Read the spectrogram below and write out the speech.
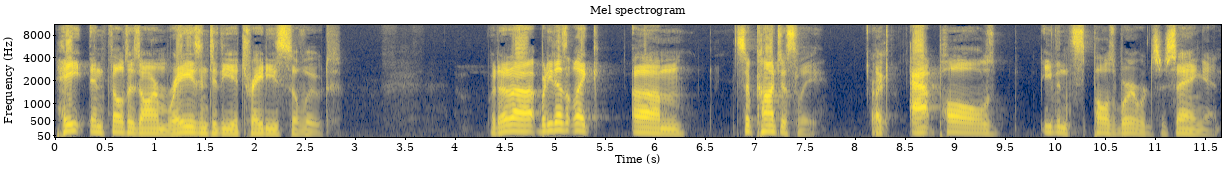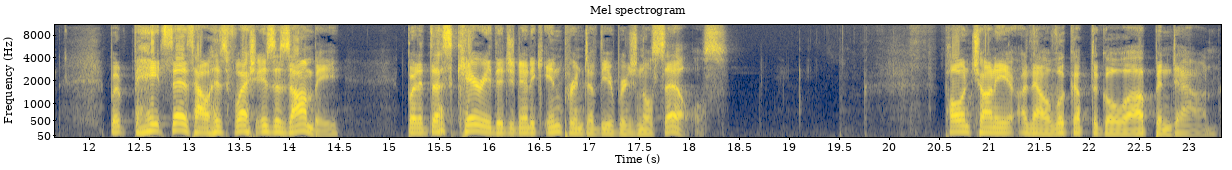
Hayt then felt his arm raise into the Atreides salute. But, uh, but he does it like um, subconsciously, like at Paul's, even Paul's words are saying it. But Hayt says how his flesh is a zombie, but it does carry the genetic imprint of the original cells. Paul and Chani are now look up the Ghola up and down.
